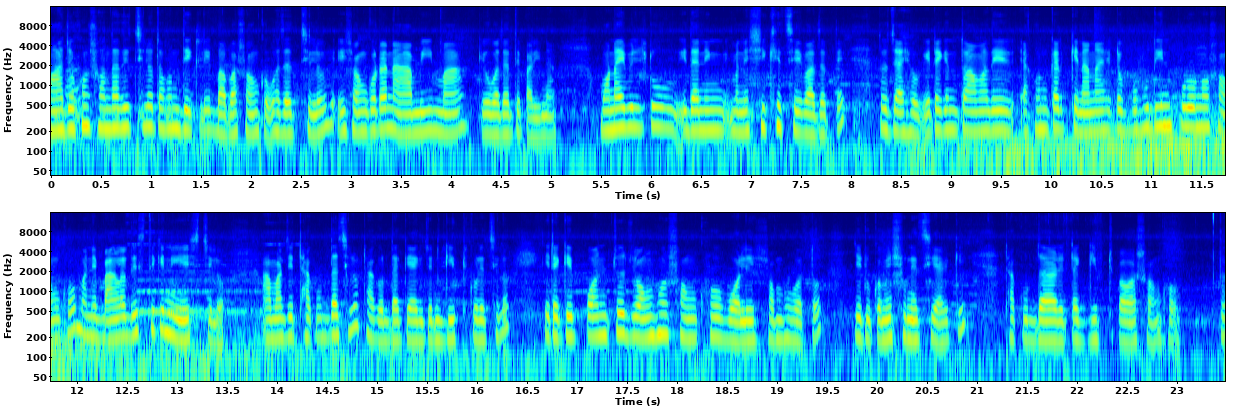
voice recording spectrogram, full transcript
মা যখন সন্ধ্যা দিচ্ছিল, তখন দেখলে বাবা শঙ্খ বাজাচ্ছিল। এই শঙ্খটা না আমি, মা কেউ বাজাতে পারি না। মনাই বিল্টু ইদানিং মানে শিখেছে বাজাতে। তো যাই হোক, এটা কিন্তু আমাদের এখনকার কেনা না এটা বহুদিন পুরনো শঙ্খ মানে বাংলাদেশ থেকে নিয়ে এসেছিল। আমার যে ঠাকুরদা ছিল, ঠাকুরদাকে একজন গিফট করেছিল। এটাকে পঞ্চজংহ শঙ্খ বলে সম্ভবত, যেটুকু আমি শুনেছি আর কি। ঠাকুরদার এটা গিফট পাওয়া শঙ্খ। তো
